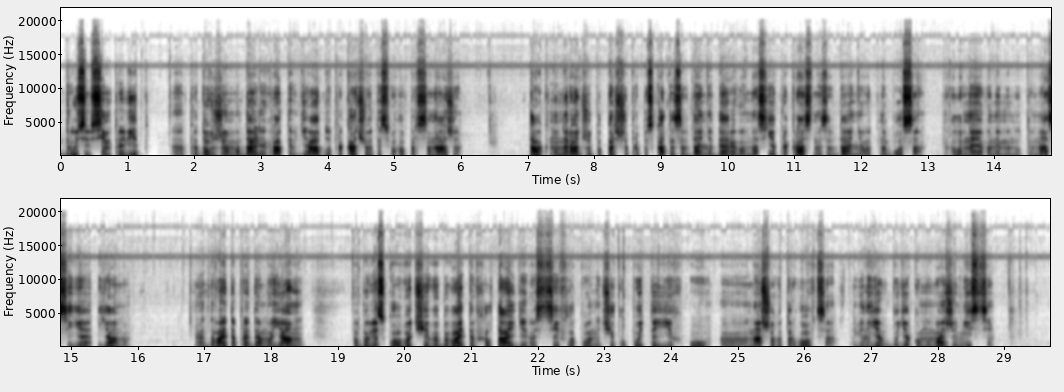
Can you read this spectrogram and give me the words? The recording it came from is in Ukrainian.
Друзі, всім привіт! Е, Продовжуємо далі грати в Діабло, прокачувати свого персонажа. Так, ну не раджу, по-перше, пропускати завдання дерева. В нас є прекрасне завдання от на боса. Головне його не минути. В нас є яма. Е, Давайте пройдемо яму. Обов'язково чи вибивайте в Халтайді ось ці флакони, чи купуйте їх у е, нашого торговця. Він є в будь-якому майже місці.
